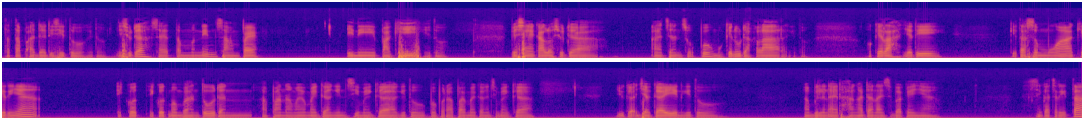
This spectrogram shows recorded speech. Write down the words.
tetap ada di situ gitu. Ya sudah saya temenin sampai ini pagi gitu. Biasanya kalau sudah ajan subuh mungkin udah kelar gitu. Oke lah jadi kita semua akhirnya ikut ikut membantu dan apa namanya megangin si Mega gitu. Beberapa megangin si Mega juga jagain gitu. Ngambilin air hangat dan lain sebagainya. Singkat cerita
